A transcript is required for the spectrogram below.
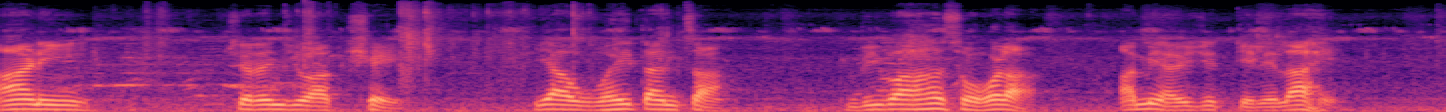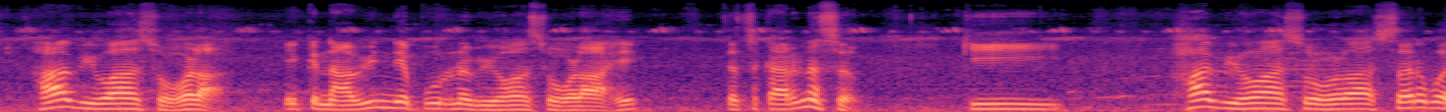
आणि चिरंजीव अक्षय या उभयतांचा विवाह सोहळा आम्ही आयोजित केलेला आहे. हा विवाह सोहळा एक नाविन्यपूर्ण विवाह सोहळा आहे. त्याचं कारण असं की हा विवाह सोहळा सर्व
